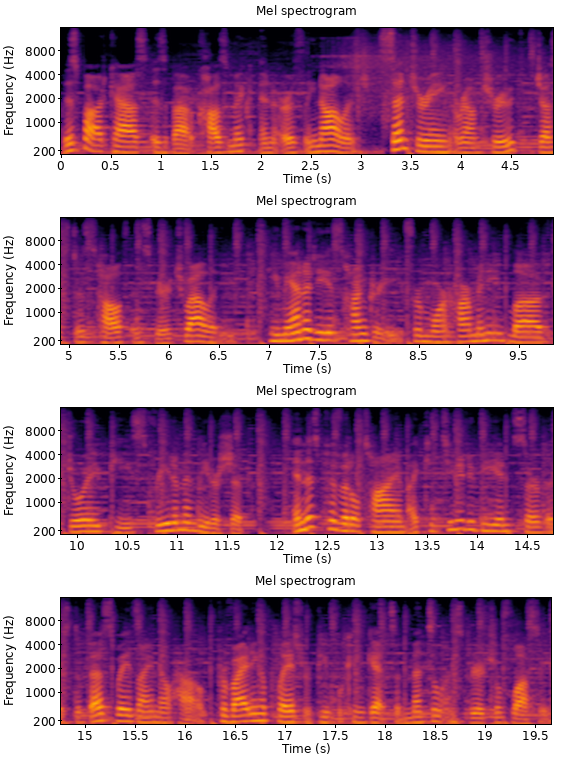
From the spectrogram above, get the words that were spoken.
This podcast is about cosmic and earthly knowledge, centering around truth, justice, health, and spirituality. Humanity is hungry for more harmony, love, joy, peace, freedom, and leadership. In this pivotal time, I continue to be in service the best ways I know how, providing a place where people can get some mental and spiritual flossing.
